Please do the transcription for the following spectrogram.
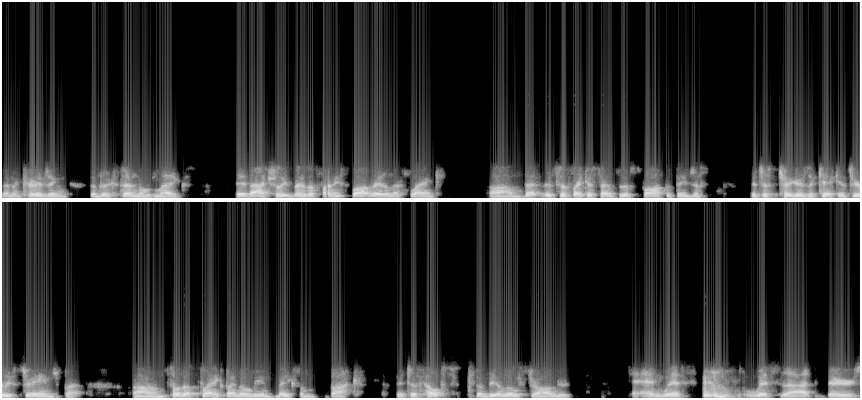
them encouraging them to extend those legs it actually there's a funny spot right on their flank um, that it's just like a sensitive spot that they just it just triggers a kick. It's really strange, but um, so the flank by no means makes them buck. It just helps them be a little stronger. And with with that, there's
